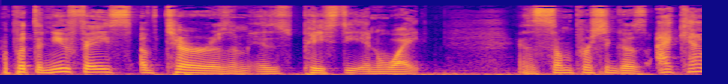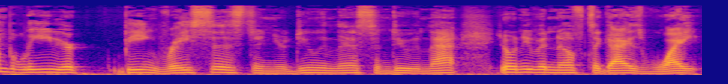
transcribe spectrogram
I put the new face of terrorism is pasty and white. And some person goes, I can't believe you're being racist and you're doing this and doing that. You don't even know if the guy's white.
